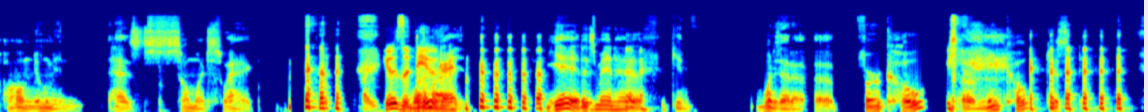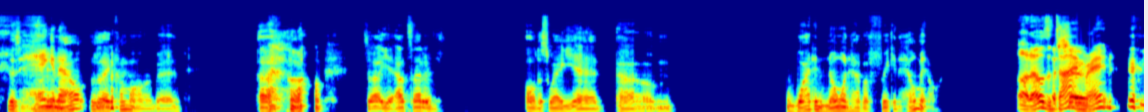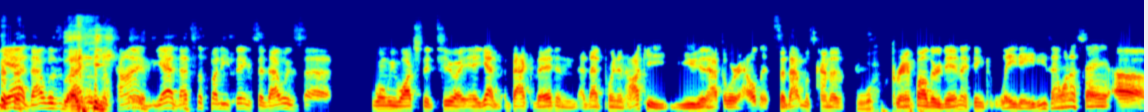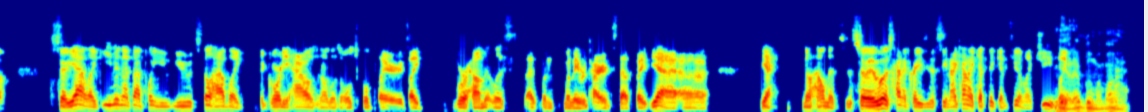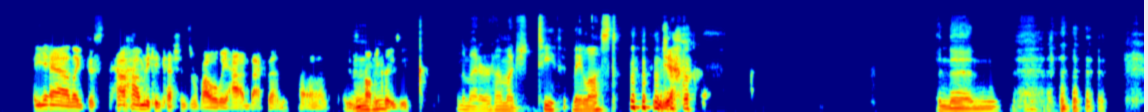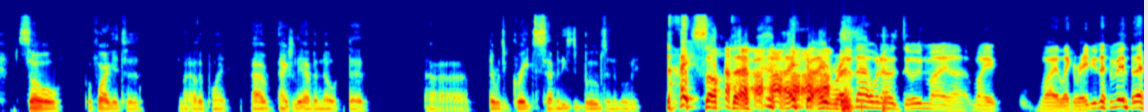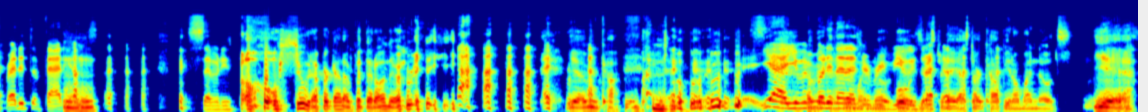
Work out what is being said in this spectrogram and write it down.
Paul Newman has so much swag. Like he was of dude, my- right? Yeah, this man had a freaking what is that? A, a fur coat, a mink coat, just just hanging out. Like, come on, man. Uh, so yeah, outside of all the swag he had, um, why did no one have a freaking helmet on? oh, that was the So- time, right? yeah, that was that was the time. Yeah, that's the funny thing. So that was uh, when we watched it too. I, again, back then and at that point in hockey, you didn't have to wear a helmet, so that was kind of Wha- grandfathered in. I think late '80s, I want to say. Um, so yeah, like even at that point, you you would still have like the Gordie Howes and all those old school players like were helmetless when when they retired and stuff. But yeah, uh, yeah, no helmets. So it was kind of crazy to see. And I kind of kept thinking too. I'm like, geez, Yeah, like that blew my mind. yeah, like just how, how many concussions were probably had back then? Uh, it was probably Mhm. crazy. no matter how much teeth they lost. Yeah. And then, so before I get to my other point, I actually have a note that uh, there was great 70s boobs in the movie. I saw that. I, I read that when I was doing my uh my my like rating of it, and I read it to Patty. Was- 70s. Oh, shoot. I forgot I put that on there already. yeah, I've been copying my notes. yeah, you've been putting that as your notes. Well, reviews, right? yesterday, I start copying on my notes. Yeah.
